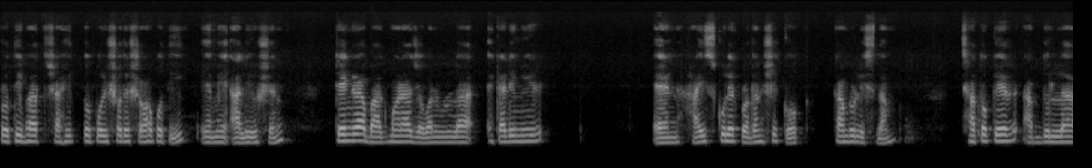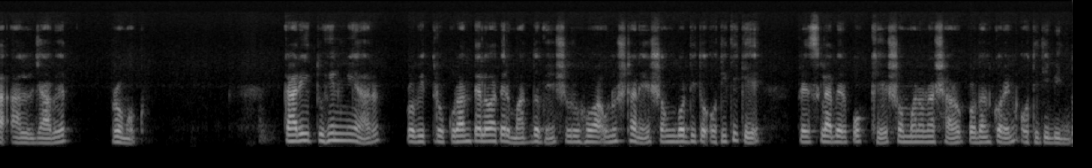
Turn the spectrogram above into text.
প্রতিভাত সাহিত্য পরিষদের সভাপতি এম এ আলী হোসেন। টেংরা বাগমারা জবানুল্লাহ একাডেমির অ্যান্ড হাই স্কুলের প্রধান শিক্ষক কামরুল ইসলাম। ছাতকের আবদুল্লাহ আল জাবেদ প্রমুখ। কারি তুহিন মিয়ার পবিত্র কোরআন তেলাওয়াতের মাধ্যমে শুরু হওয়া অনুষ্ঠানে সংবর্ধিত অতিথিকে প্রেস ক্লাবের পক্ষে সম্মাননা স্মারক প্রদান করেন অতিথিবৃন্দ।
